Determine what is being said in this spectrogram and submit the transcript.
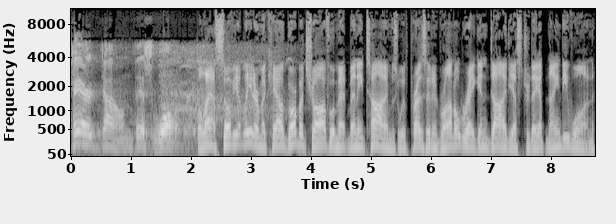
tear down this wall. The last Soviet leader, Mikhail Gorbachev, who met many times with President Ronald Reagan, died yesterday at 91.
